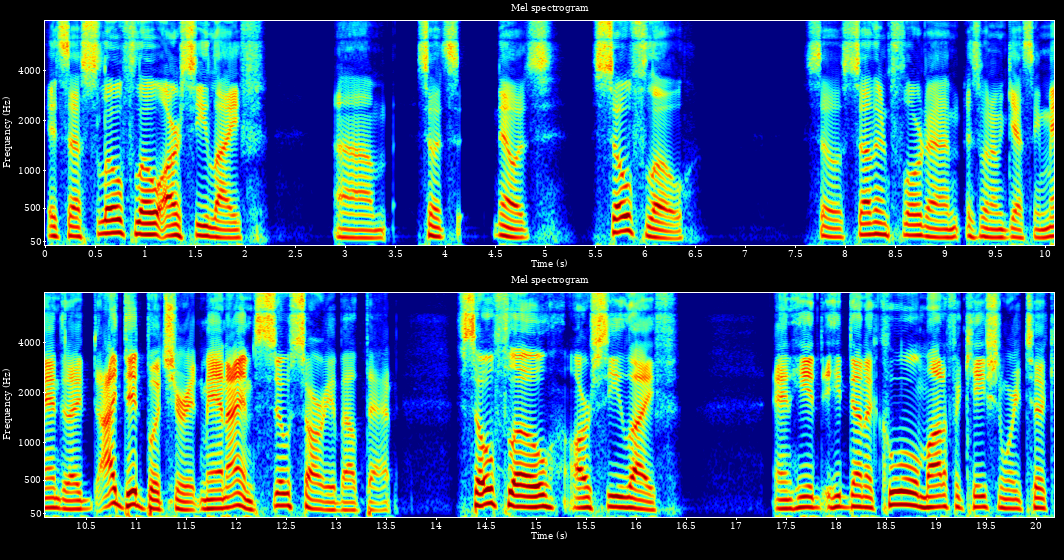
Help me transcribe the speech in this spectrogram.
It's a slow flow RC life. Um, so it's no, it's so flow so Southern Florida is what I'm guessing. Man, did I I did butcher it, man. I am so sorry about that. SoFlo RC Life. And he had he'd done a cool modification where he took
